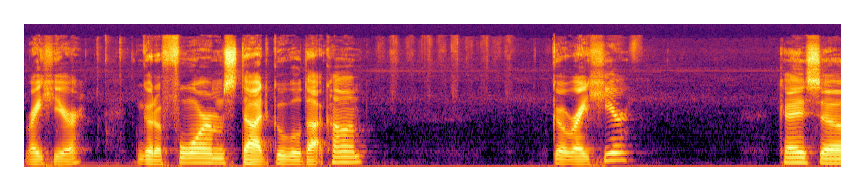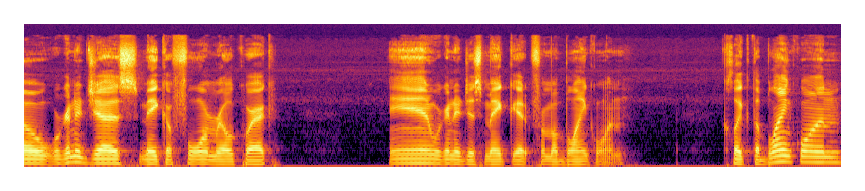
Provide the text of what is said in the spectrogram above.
right here, you can go to forms.google.com. Go right here. Okay, so we're going to just make a form real quick. And we're going to just make it from a blank one. Click the blank one.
